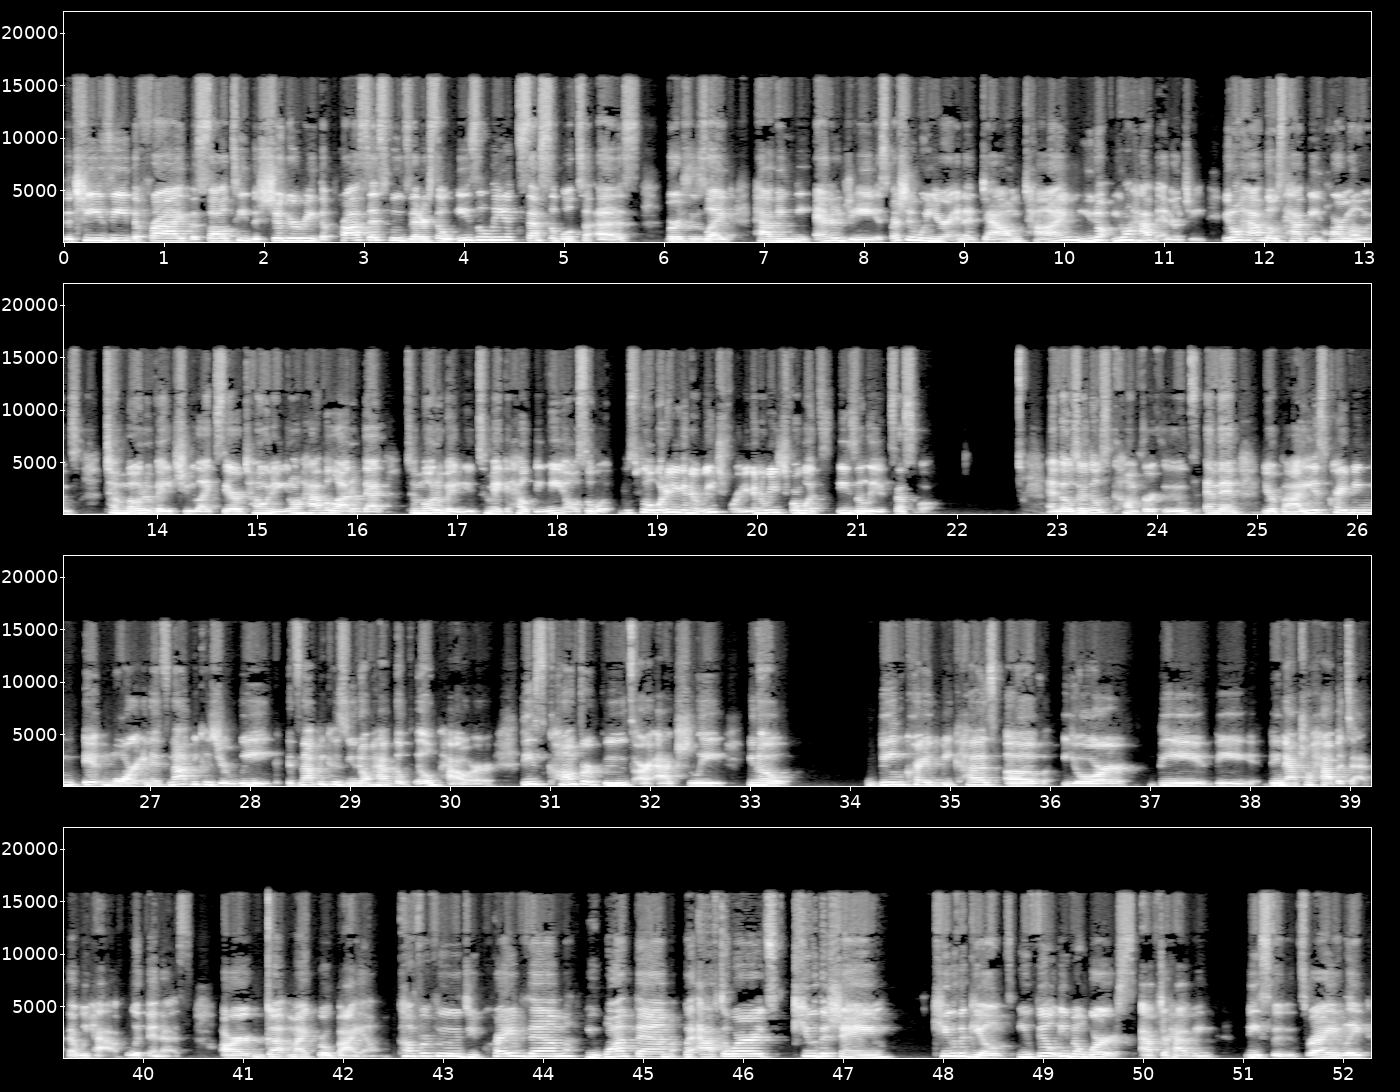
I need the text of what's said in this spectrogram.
the cheesy, the fried, the salty, the sugary, the processed foods that are so easily accessible to us versus like having the energy, especially when you're in a down time, you don't you don't have energy. You don't have those happy hormones to motivate you like serotonin. You don't have a lot of that to motivate you to make a healthy meal. So what so what are you going to reach for? You're going to reach for what's easily accessible. And those are those comfort foods. And then your body is craving it more. And it's not because you're weak, it's not because you don't have the willpower. These comfort foods are actually, you know, being craved because of your the the the natural habitat that we have within us our gut microbiome comfort foods you crave them you want them but afterwards cue the shame cue the guilt you feel even worse after having these foods right like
